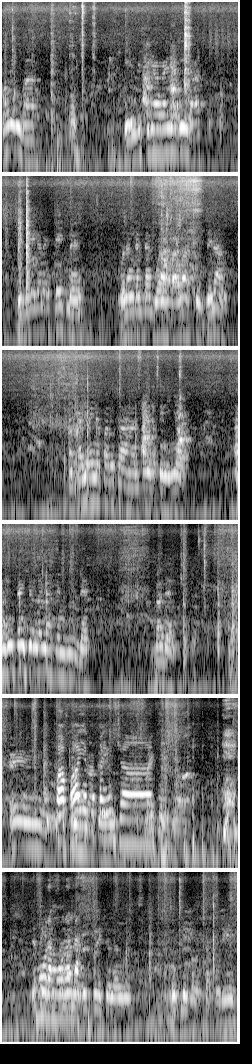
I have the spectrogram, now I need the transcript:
going back, iimbestigahan kayo ng IAS, ka ng statement, walang dagdag, walang bawas, simple lang. Pag kayo ay naparusahan, tanggapin ninyo. Ang intention lang natin Dep, brother, eh, Papaya po kayo dyan. Mura-mura ang lang. expression ng publiko sa pulis,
